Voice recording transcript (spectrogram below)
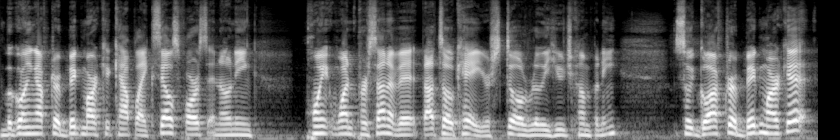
But going after a big market cap like Salesforce and owning 0.1% of it, that's okay. You're still a really huge company. So go after a big market.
